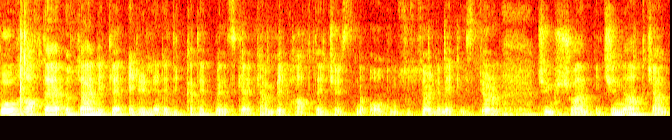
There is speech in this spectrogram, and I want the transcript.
Bu haftaya özellikle erilere dikkat etmeniz gereken bir hafta içerisinde olduğunuzu söylemek istiyorum. Çünkü şu an için ne yapacağınız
